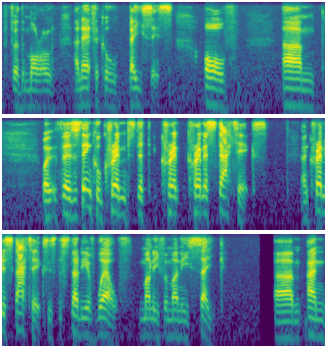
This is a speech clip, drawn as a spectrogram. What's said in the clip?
for the moral and ethical basis of um, well, there's a thing called chrematistics, and chrematistics is the study of wealth, money for money's sake. Um, and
